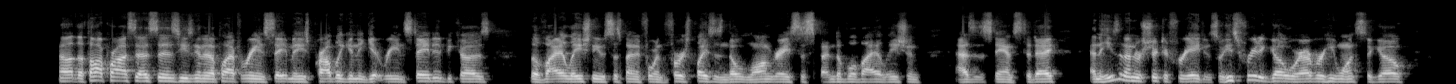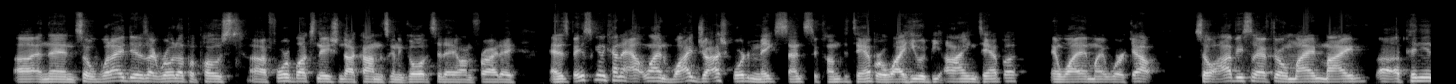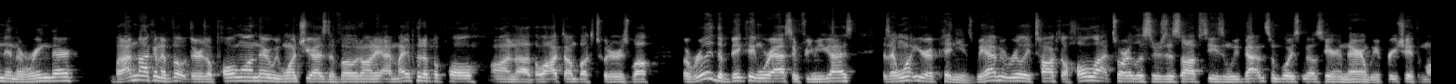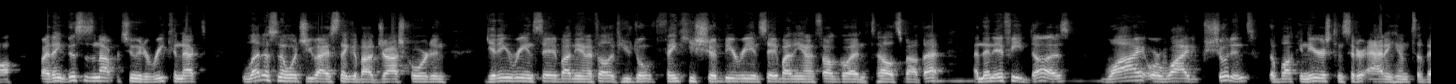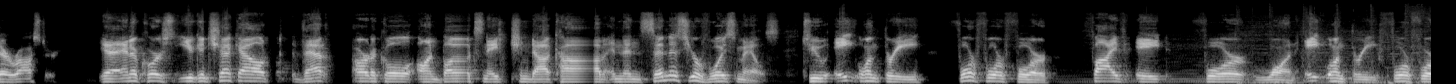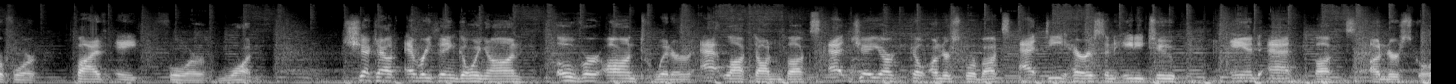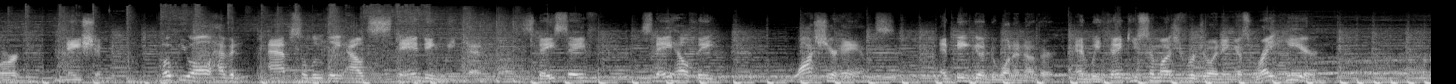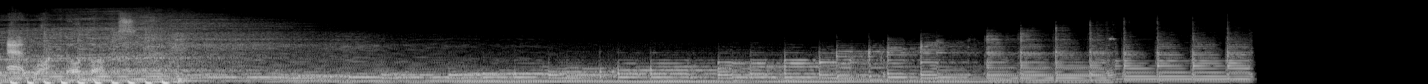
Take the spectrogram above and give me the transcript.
uh, the thought process is he's going to apply for reinstatement. He's probably going to get reinstated because – the violation he was suspended for in the first place is no longer a suspendable violation as it stands today. And he's an unrestricted free agent, so he's free to go wherever he wants to go. Uh, and then, so what I did is I wrote up a post uh, for BucsNation.com that's going to go up today on Friday, and it's basically going to kind of outline why Josh Gordon makes sense to come to Tampa, or why he would be eyeing Tampa, and why it might work out. So obviously, I've thrown my my uh, opinion in the ring there, but I'm not going to vote. There's a poll on there. We want you guys to vote on it. I might put up a poll on uh, the Locked On Bucs Twitter as well. But really, the big thing we're asking from you guys is I want your opinions. We haven't really talked a whole lot to our listeners this offseason. We've gotten some voicemails here and there, and we appreciate them all. But I think this is an opportunity to reconnect. Let us know what you guys think about Josh Gordon getting reinstated by the NFL. If you don't think he should be reinstated by the NFL, go ahead and tell us about that. And then if he does, why or why shouldn't the Buccaneers consider adding him to their roster? Yeah, and of course, you can check out that article on bucsnation.com and then send us your voicemails to 813 444 5841. 813 444 5841. Check out everything going on over on Twitter at Locked On Bucs, at JYarcho underscore Bucs, at D Harrison 82, and at Bucs underscore Nation. Hope you all have an absolutely outstanding weekend. Stay safe, stay healthy, wash your hands, and be good to one another. And we thank you so much for joining us right here at Locked On Bucs.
